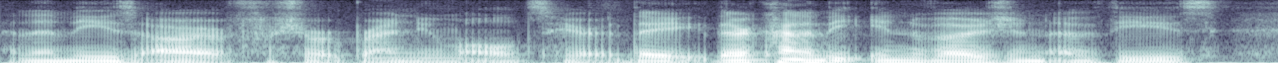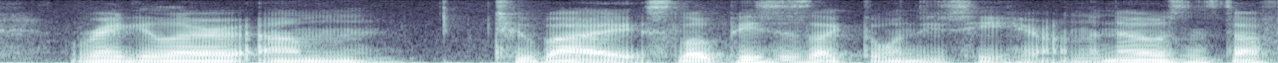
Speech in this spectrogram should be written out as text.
And then these are for sure brand new molds here. They they're kind of the inversion of these regular um, two by slope pieces, like the ones you see here on the nose and stuff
